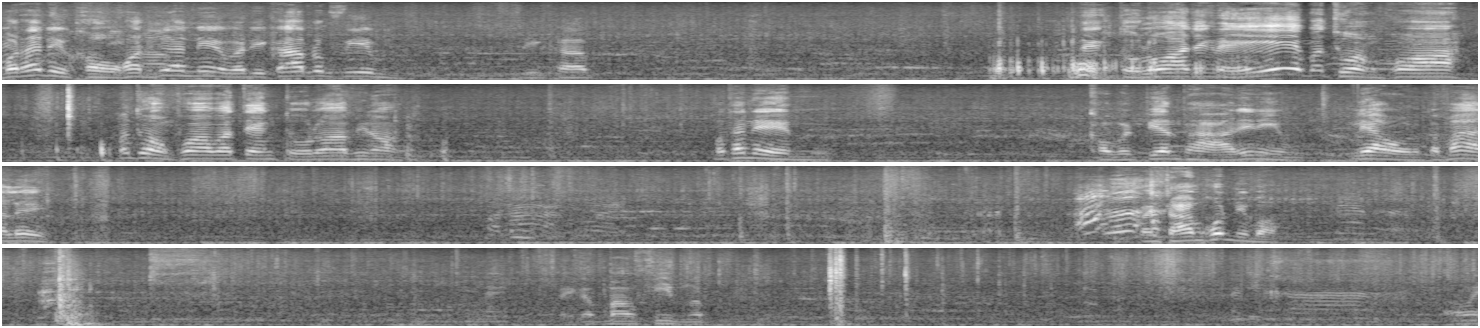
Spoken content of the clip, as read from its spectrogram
บ่ได้เด็กเขาฮอดเรียนนี่สวัสดีครับน้องฟิล์มสวัสดีครับแต่งตัวรอจังไดมาถ่วงพอมาถ่วงพอว่าแต่งตัวรอพี่น้องบ่ทันเห็นเขาไปเปลี่ยนผ้าที่นี่เลี้ยวกลับมาเลยไปสามคนนี่บอกไป กับเบาฟิล์มครับสวัสดีค่ะเอาไว้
